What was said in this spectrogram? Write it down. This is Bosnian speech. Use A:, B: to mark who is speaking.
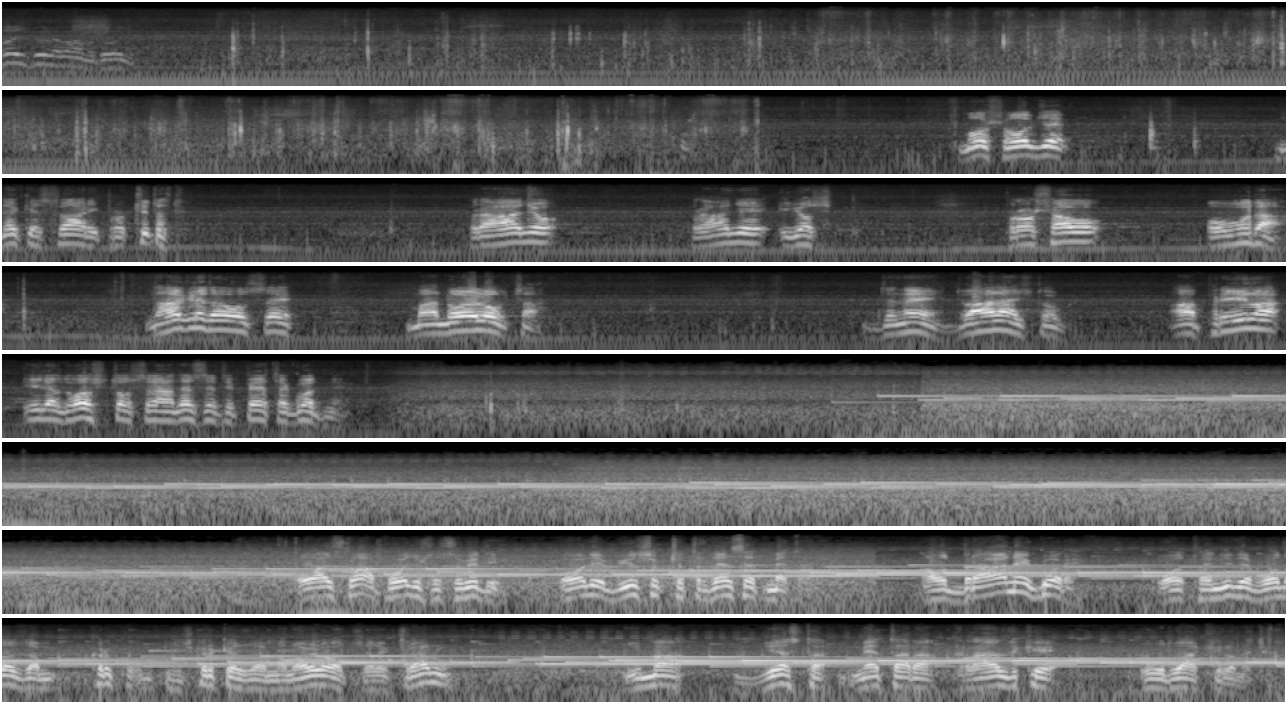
A: Dođi, Đule, vamo, dođi. Moš ovdje neke stvari pročitati. Franjo, Franje i Josip. Prošao ovuda. Nagledao se Manojlovca. Dne 12. aprila 1875. godine. Ovaj slap polje što se vidi, on je visok 40 metara. A od brane gore, od ide voda za krku, iz krke za Manojlovac elektranu, ima 200 metara razlike u 2 kilometra.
